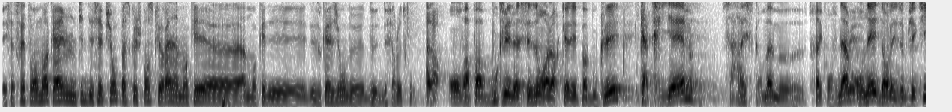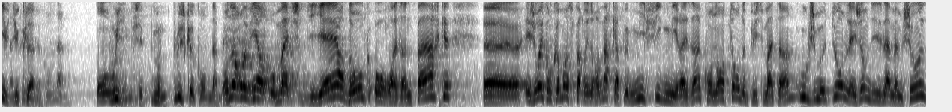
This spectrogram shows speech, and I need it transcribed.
Et ça serait pour moi quand même une petite déception parce que je pense que Rennes a manqué, euh, a manqué des, des occasions de, de- de faire le trou. Alors, on va pas boucler la saison alors qu'elle n'est pas bouclée. Quatrième, ça reste quand même euh, très convenable. On est dans les objectifs du club. On- oui, c'est même plus que convenable. On en revient au match d'hier, donc au Roison Park. Euh, et je voudrais qu'on commence par une remarque un peu mi-figue, mi-raisin qu'on entend depuis ce matin, où que je me tourne, les gens me disent la même chose.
